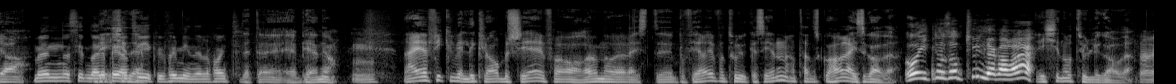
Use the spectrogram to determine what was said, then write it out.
Ja. Men siden det Det er er ikke pen, så gikk vi for min elefant. Dette er pen, ja. Nei, jeg fikk veldig klar beskjed fra Are når jeg reiste på ferie for to uker siden, at han skulle ha reisegave. Og ikke noe sånn tullegave! Ikke noe tullegave. Nei.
